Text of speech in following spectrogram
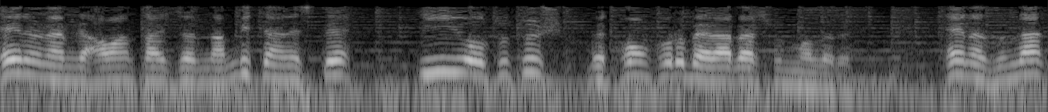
en önemli avantajlarından bir tanesi de iyi yol tutuş ve konforu beraber sunmaları. En azından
